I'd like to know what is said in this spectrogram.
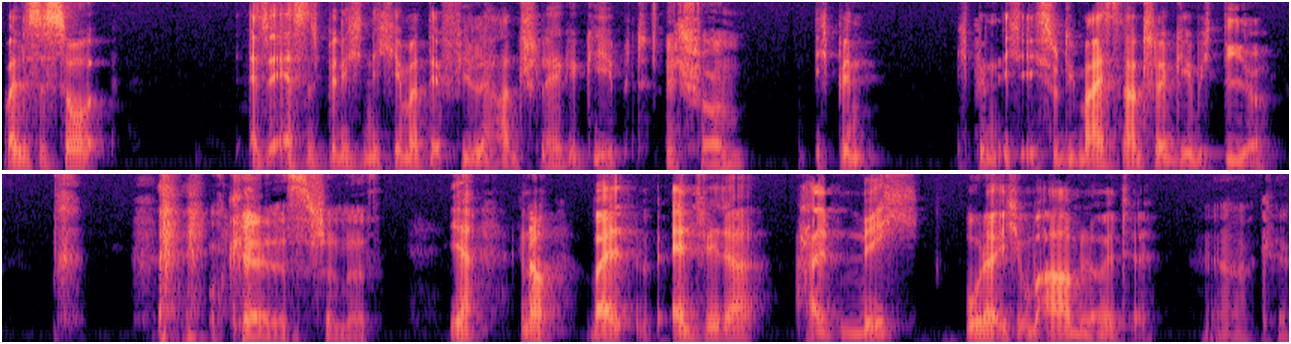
Weil es ist so. Also, erstens bin ich nicht jemand, der viele Handschläge gibt. Ich schon. Ich bin. Ich bin. Ich, ich so die meisten Handschläge gebe ich dir. Okay, das ist schon was. Ja, genau. Weil entweder halt nicht oder ich umarme Leute. Ja, okay.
